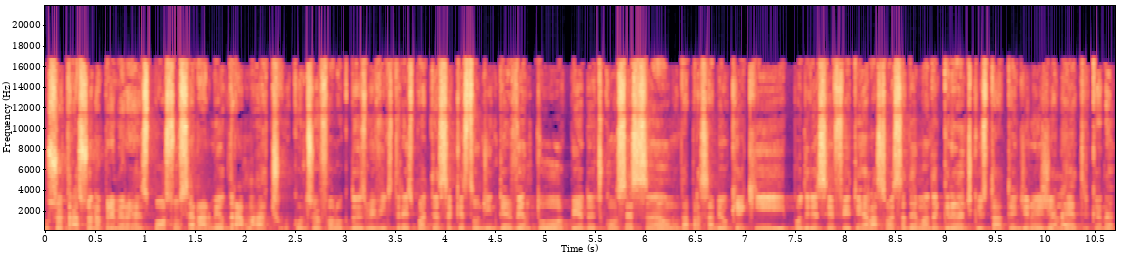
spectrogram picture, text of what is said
O senhor traçou na primeira resposta um cenário meio dramático, quando o senhor falou que 2023 pode ter essa questão de interventor, perda de concessão, não dá para saber o que é que poderia ser feito em relação a essa demanda grande que o Estado tem de energia elétrica. Né?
